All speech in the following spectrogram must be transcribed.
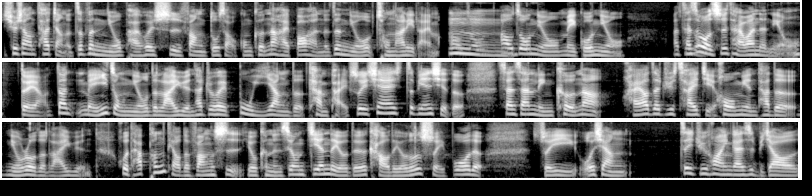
就像他讲的，这份牛排会释放多少功课？那还包含了这牛从哪里来嘛？澳洲澳洲牛、美国牛啊，才是我吃台湾的牛。对啊，但每一种牛的来源，它就会不一样的碳排。所以现在这边写的三三零克，那还要再去拆解后面它的牛肉的来源，或者它烹调的方式，有可能是用煎的，有的烤的，有的是水波的。所以我想。这句话应该是比较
